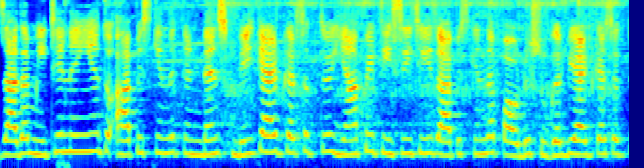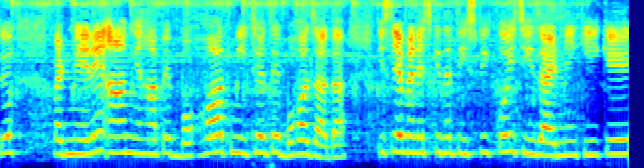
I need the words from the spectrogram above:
ज़्यादा मीठे नहीं हैं तो आप इसके अंदर कंडेंस्ड मिल्क ऐड कर सकते हो, या फिर तीसरी चीज़, आप इसके अंदर पाउडर शुगर भी ऐड कर सकते हो। बट मेरे आम यहाँ पे बहुत मीठे थे, बहुत ज़्यादा। इसलिए मैंने इसके अंदर तीसरी कोई चीज़ ऐड नहीं की कि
